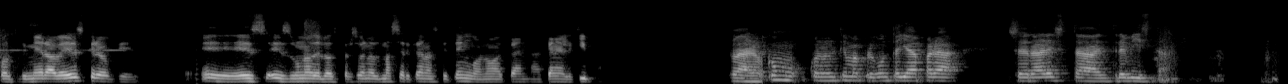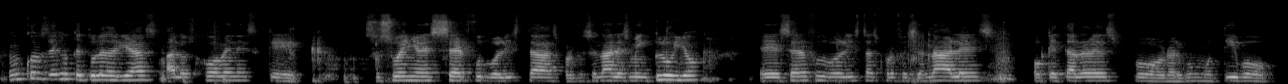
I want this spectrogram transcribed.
por, primera vez, creo que eh, es, es, una de las personas más cercanas que tengo, ¿no? Acá, acá en el equipo. Claro, como con la última pregunta ya para cerrar esta entrevista, un consejo que tú le darías a los jóvenes que su sueño es ser futbolistas profesionales, me incluyo, eh, ser futbolistas profesionales o que tal vez por algún motivo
